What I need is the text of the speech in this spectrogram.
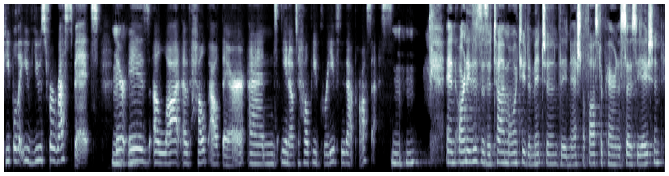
people that you've used for respite. Mm-hmm. There is a lot of help out there and, you know, to help you grieve through that process. Mm-hmm. And Arnie, this is a time I want you to mention the National Foster Parent Association.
